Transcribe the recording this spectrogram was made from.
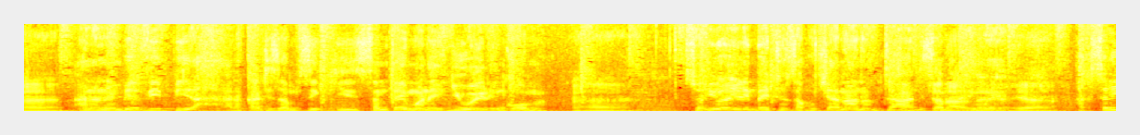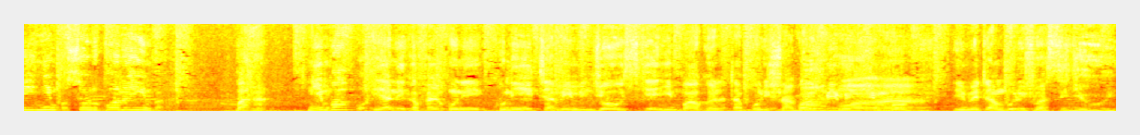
Eh. ananiambia vipi ah, harakati za mziki sometime anaijua ile ngoma Eh, so jua ile beti za kuchanana mtaani sasa hivi yeah. akasema hii nyimbo sio ulikuwa unaimba? Bana nyimbo yako yani ikafanya kuni, kuniita mimi njoo usikie nyimbo yako inatambulishwa. Kwa mimi nyimbo yeah. imetambulishwa sijui.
